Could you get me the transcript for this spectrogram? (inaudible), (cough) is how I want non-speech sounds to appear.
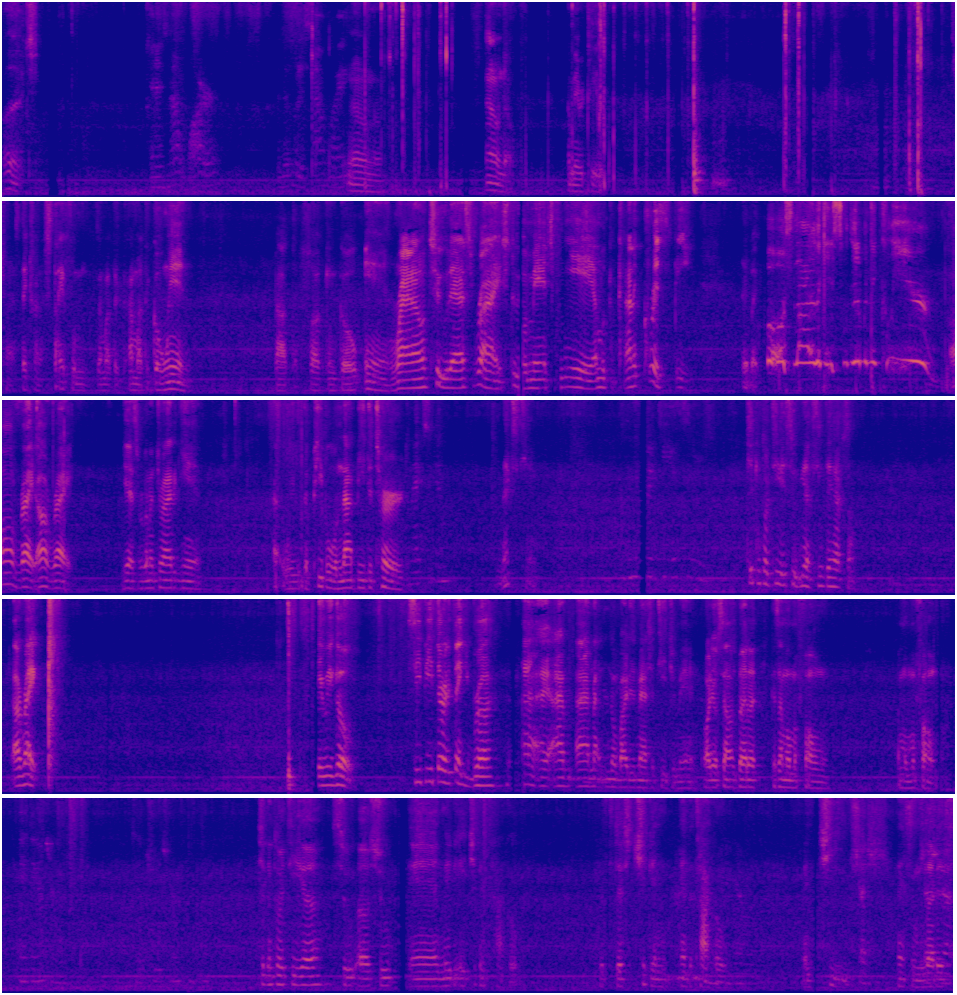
Fudge. And it's not water. But that's what it sounds like. I don't know. I don't know. I'm irritated. They trying to stifle me because I'm about to I'm about to go in. About to fucking go in. Round two, that's right. Studio mansion. Yeah, I'm looking kind of crispy. They're like, oh, Sly, look at you, so good in the clear. All right, all right. Yes, we're gonna try it again. Uh, we, the people will not be deterred. Mexican? Mexican. Chicken tortilla soup. Yeah, see if they have some. All right. Here we go. CP30. Thank you, bruh. I, I, I'm, I'm not nobody's master teacher, man. Audio sounds better because I'm on my phone. I'm on my phone. Anything else? or no? To choose from? Chicken tortilla, soup, uh, soup, and maybe a chicken taco with just chicken and the taco and cheese and some lettuce.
